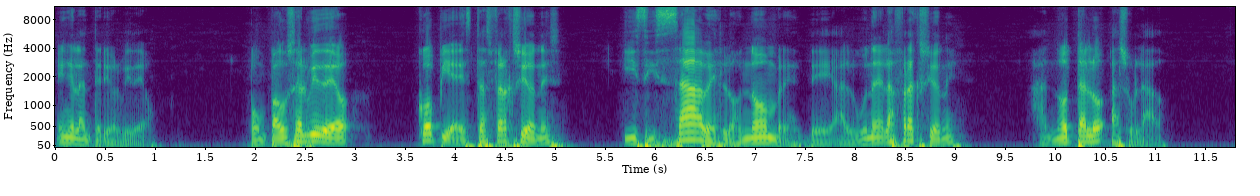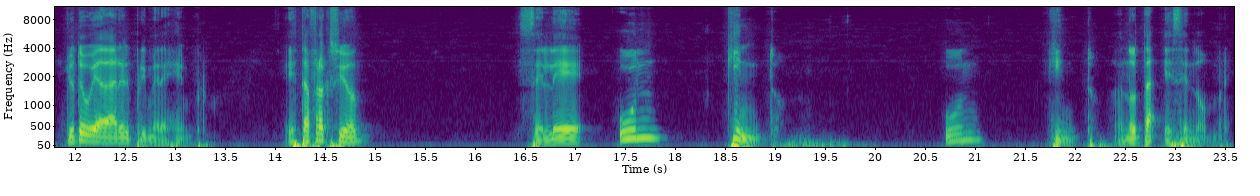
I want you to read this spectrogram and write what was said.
en el anterior video. Pon pausa el video, copia estas fracciones y si sabes los nombres de alguna de las fracciones, anótalo a su lado. Yo te voy a dar el primer ejemplo. Esta fracción se lee un quinto. Un quinto. Anota ese nombre.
